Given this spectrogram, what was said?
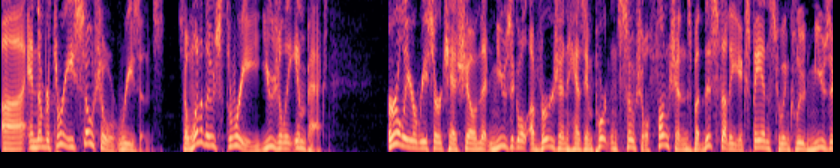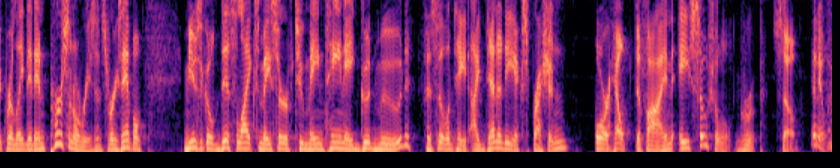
Uh, and number three, social reasons. So one of those three usually impacts. Earlier research has shown that musical aversion has important social functions, but this study expands to include music related and personal reasons. For example, Musical dislikes may serve to maintain a good mood, facilitate identity expression, or help define a social group. So, anyway,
